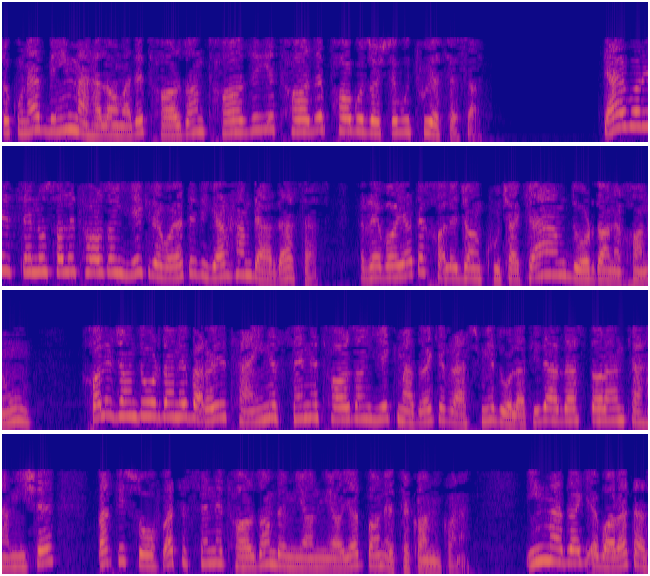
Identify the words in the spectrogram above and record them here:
سکونت به این محل آمده تارزان تازه تازه پا گذاشته بود توی سه سال. درباره سن و سال تارزان یک روایت دیگر هم در دست است. روایت خالجان کوچکم دردان خانوم. خالجان دردانه برای تعیین سن تارزان یک مدرک رسمی دولتی در دست دارند که همیشه وقتی صحبت سن تارزان به میان میآید با آن اتکا می‌کنند. این مدرک عبارت از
